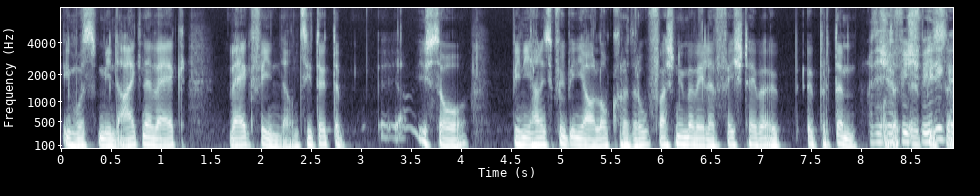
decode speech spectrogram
Ich muss meinen eigenen Weg, Weg finden. Und seitdem äh, ist so, bin ich, habe ich das Gefühl, bin ich auch lockerer drauf, weißt, nicht mehr festheben über dem. Das ist ja viel schwieriger.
